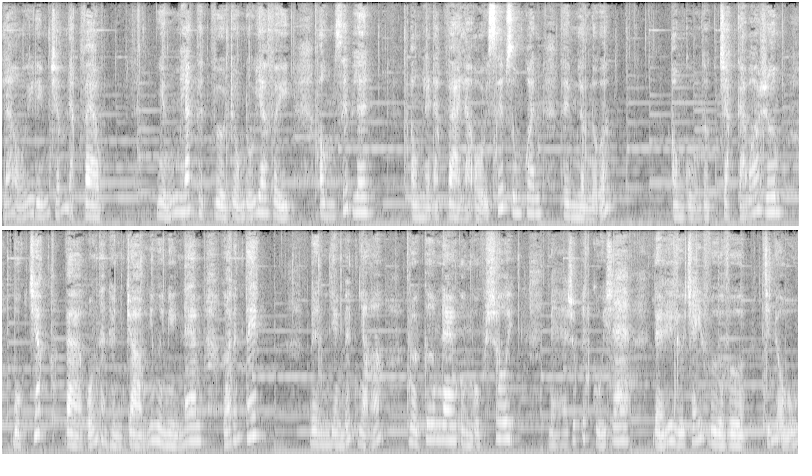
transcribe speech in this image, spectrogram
Lá ổi điểm chấm đặt vào. Những lát thịt vừa trộn đủ gia vị, ông xếp lên ông lại đặt vài lá ổi xếp xung quanh thêm lần nữa. Ông cuộn thật chặt cả bó rơm, buộc chắc và quấn thành hình tròn như người miền nam gói bánh tét. Bên gian bếp nhỏ, nồi cơm đang ùng ục sôi. Mẹ rút ít củi ra để lửa cháy vừa vừa, chín ủ.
